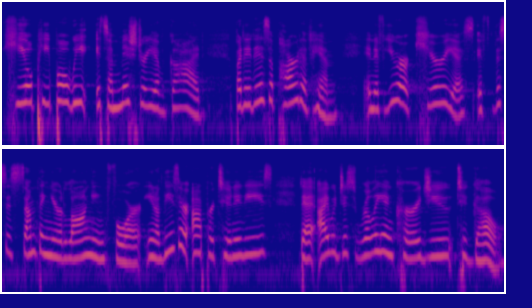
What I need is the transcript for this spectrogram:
heal people. We, it's a mystery of God, but it is a part of Him. And if you are curious, if this is something you're longing for, you know, these are opportunities that I would just really encourage you to go.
